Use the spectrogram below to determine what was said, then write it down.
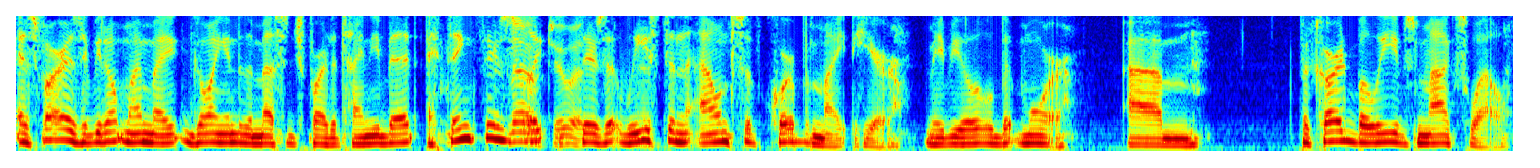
as far as if you don't mind my going into the message part a tiny bit, I think there's No, like there's at least an ounce of Corbomite here, maybe a little bit more. Um, Picard believes Maxwell,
